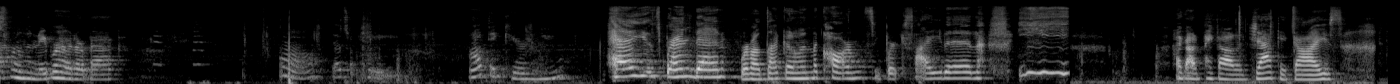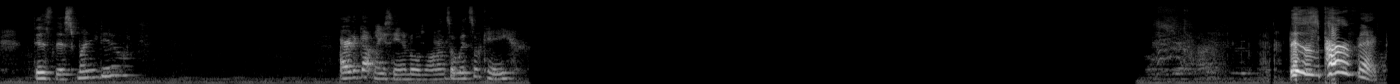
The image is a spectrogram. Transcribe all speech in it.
Casper in the neighborhood are back. Oh, that's okay. I'll take care of you. Hey, it's Brendan. We're about to go in the car. I'm super excited. Eee. I gotta pick out a jacket, guys. Does this one do? I already got my sandals on, so it's okay. This is perfect.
